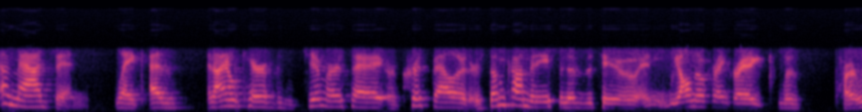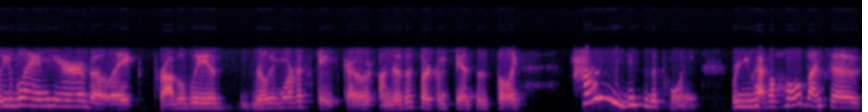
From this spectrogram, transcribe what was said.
imagine like as and I don't care if this is Jim Irsay or Chris Ballard or some combination of the two. And we all know Frank Reich was partly to blame here, but like probably is really more of a scapegoat under the circumstances. But like, how do you get to the point where you have a whole bunch of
